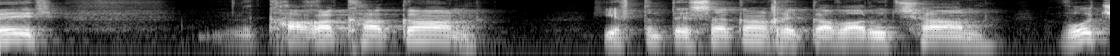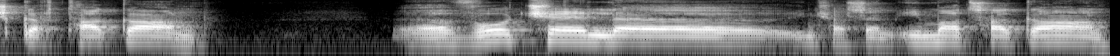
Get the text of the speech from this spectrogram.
մեր քաղաքական եւ տնտեսական ղեկավարության ոչ կրթական ոչ էլ ինչ ասեմ իմացական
